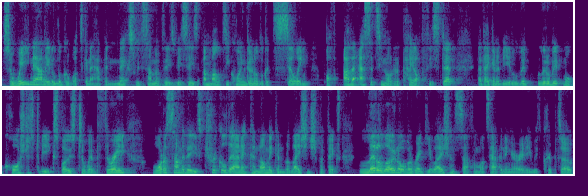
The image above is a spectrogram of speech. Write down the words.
So we now need to look at what's going to happen next with some of these VCs. Are Multicoin going to look at selling off other assets in order to pay off this debt? Are they going to be a li- little bit more cautious to be exposed to Web3? What are some of these trickle down economic and relationship effects, let alone all the regulation stuff and what's happening already with crypto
